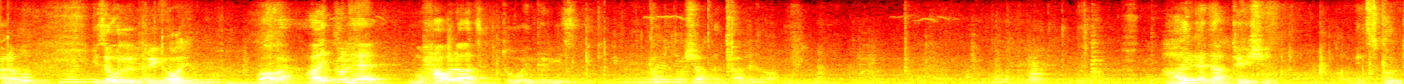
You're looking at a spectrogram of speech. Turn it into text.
على مود يزود volume واضح؟ هاي كلها محاولات to increase pressure هاي ال adaptation it's good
